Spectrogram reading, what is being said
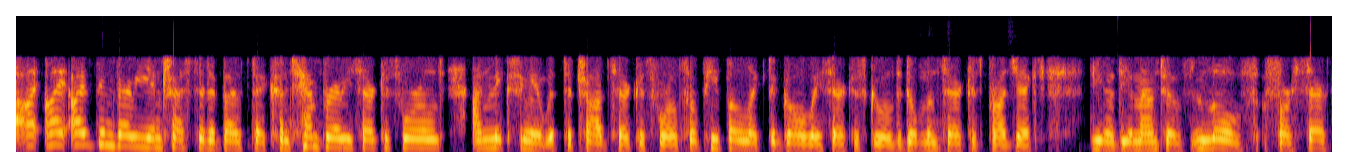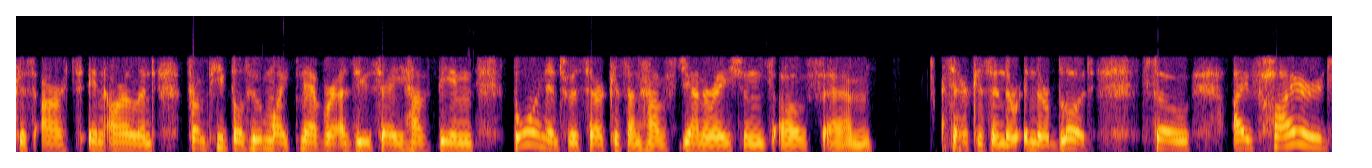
I, I, I've been very interested about the contemporary circus world and mixing it with the trad circus world. So people like the Galway Circus School, the Dublin Circus Project, you know, the amount of love for circus arts in Ireland from people who might never, as you say, have been born into a circus and have generations of um, circus in their in their blood. So I've hired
